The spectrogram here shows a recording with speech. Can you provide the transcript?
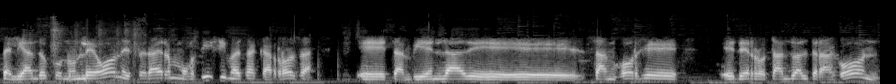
peleando con un león, eso era hermosísima esa carroza. Eh, también la de San Jorge eh, derrotando al dragón,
